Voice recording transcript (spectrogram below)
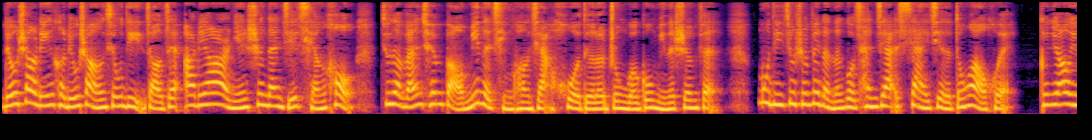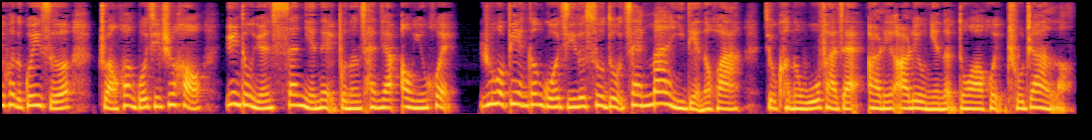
刘少林和刘少昂兄弟早在2022年圣诞节前后，就在完全保密的情况下获得了中国公民的身份，目的就是为了能够参加下一届的冬奥会。根据奥运会的规则，转换国籍之后，运动员三年内不能参加奥运会。如果变更国籍的速度再慢一点的话，就可能无法在2026年的冬奥会出战了。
